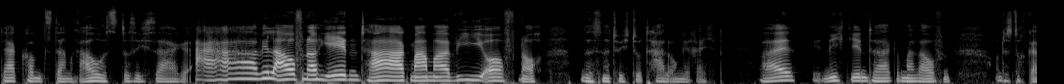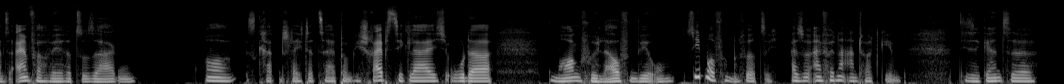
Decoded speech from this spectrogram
Da kommt es dann raus, dass ich sage, ah, wir laufen noch jeden Tag, Mama, wie oft noch? Und das ist natürlich total ungerecht, weil wir nicht jeden Tag immer laufen und es doch ganz einfach wäre zu sagen, oh, ist gerade ein schlechter Zeitpunkt, ich schreibe es dir gleich oder morgen früh laufen wir um 7.45 Uhr. Also einfach eine Antwort geben. Diese ganze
